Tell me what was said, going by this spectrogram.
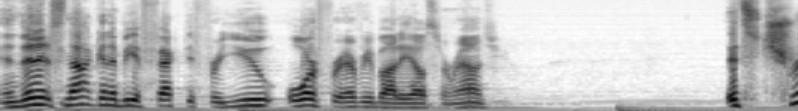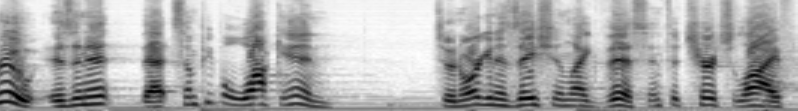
And then it's not going to be effective for you or for everybody else around you. It's true, isn't it, that some people walk in to an organization like this, into church life,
